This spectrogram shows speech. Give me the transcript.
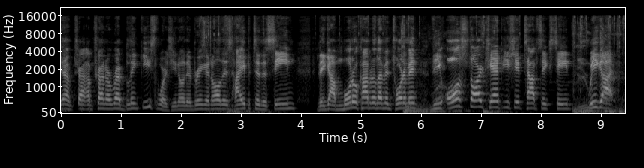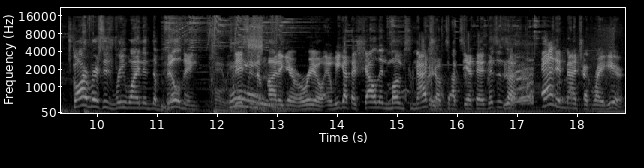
Yeah, I'm trying. I'm trying to rep Blink Esports. You know, they're bringing all this hype to the scene. They got Mortal Kombat 11 tournament, the All Star Championship top 16. We got Scar versus Rewind in the building. This is about to get real, and we got the Shaolin Monks matchup top siete. This is a canon matchup right here.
